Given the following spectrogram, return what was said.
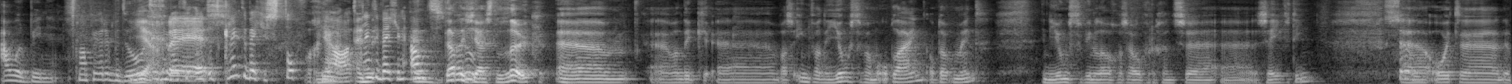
ouder binnen. Snap je wat ik bedoel? Ja. Het, is een beetje, het, Yes. het klinkt een beetje stoffig. Ja, Ja, het en- klinkt een beetje een En oud dat is juist leuk, ehm, eh, want ik eh, was een van de jongsten van mijn opleiding op dat moment. En de jongste vinoloog was overigens eh, eh, 17. Eh, ooit, eh, de,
